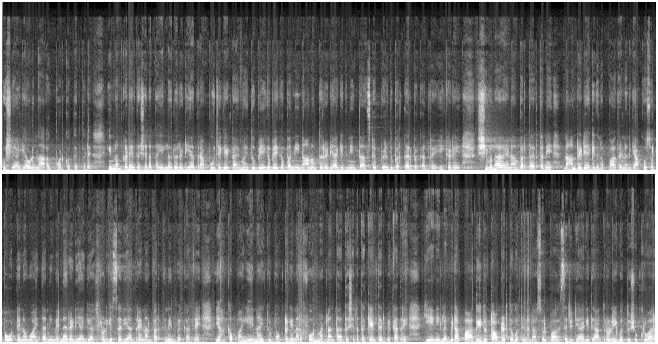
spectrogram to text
ಖುಷಿಯಾಗಿ ಅವಳನ್ನ ಹಗ್ ಮಾಡ್ಕೊತಾ ಇರ್ತಾಳೆ. ಇನ್ನೊಂದು ಕಡೆ ದಶರಥ, ಎಲ್ಲರೂ ರೆಡಿ ಆದ್ರ ಪೂಜೆಗೆ ಟೈಮ್ ಆಯಿತು. ಬೇಗ ಬೇಗ ಬನ್ನಿ, ನಾನಂತೂ ರೆಡಿ ಆಗಿದ್ದೀನಿ ಅಂತ ಸ್ಟೆಪ್ ಇಳಿದು ಬರ್ತಾ ಇರಬೇಕಾದ್ರೆ, ಈ ಕಡೆ ಶಿವನಾರಾಯಣ ಬರ್ತಾ ಇರ್ತಾನೆ. ನಾನು ರೆಡಿ ಆಗಿದ್ದೀನಪ್ಪ, ಆದರೆ ನನಗೆ ಯಾಕೋ ಸ್ವಲ್ಪ ಹೊಟ್ಟೆ ನೋವು ಆಯಿತಾ? ನೀವೆಲ್ಲ ರೆಡಿಯಾಗಿ ಅಷ್ಟರೊಳಗೆ ಸರಿ ಆದರೆ ನಾನು ಬರ್ತೀನಿ ಅನ್ಬೇಕಾದ್ರೆ, ಯಾಕಪ್ಪ ಏನಾಯಿತು? ಡಾಕ್ಟ್ರಿಗೆ ಏನಾರು ಫೋನ್ ಮಾಡ್ಲಾ ಅಂತ ದಶರಥ ಕೇಳ್ತಾ ಇರಬೇಕಾದ್ರೆ, ಏನಿಲ್ಲ. ಇಲ್ಲ ಬಿಡಪ್ಪ, ಅದು ಇದು ಟ್ಯಾಬ್ಲೆಟ್ ತೊಗೋತೀನಲ್ಲ, ಸ್ವಲ್ಪ ಅಸಿಡಿಟಿ ಆಗಿದೆ, ಅದರಲ್ಲೂ ಇವತ್ತು ಶುಕ್ರವಾರ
